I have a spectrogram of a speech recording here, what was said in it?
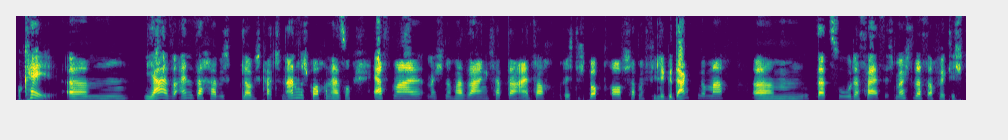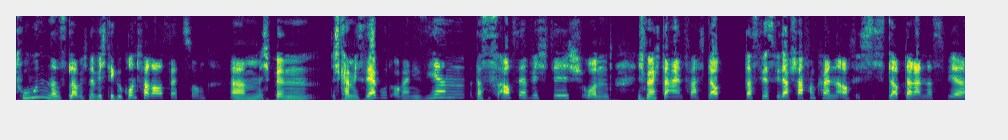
Okay, ähm, ja, also eine Sache habe ich, glaube ich, gerade schon angesprochen. Also erstmal möchte ich nochmal sagen, ich habe da einfach richtig Bock drauf. Ich habe mir viele Gedanken gemacht ähm, dazu. Das heißt, ich möchte das auch wirklich tun. Das ist, glaube ich, eine wichtige Grundvoraussetzung. Ähm, ich bin, ich kann mich sehr gut organisieren. Das ist auch sehr wichtig. Und ich möchte einfach, ich glaube, dass wir es wieder schaffen können. Auch ich, glaube daran, dass wir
